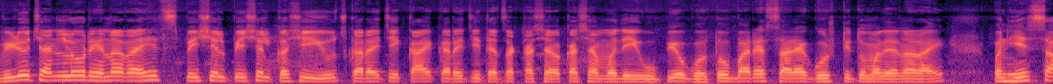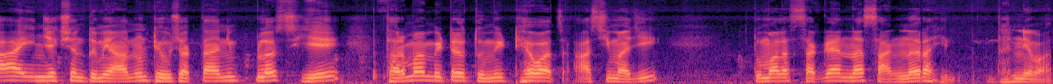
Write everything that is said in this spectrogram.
व्हिडिओ चॅनलवर येणार आहे स्पेशल पेशल कसे यूज करायचे काय करायचे त्याचा कशा कशामध्ये उपयोग होतो बऱ्याच साऱ्या गोष्टी तुम्हाला येणार आहे. पण हे सहा इंजेक्शन तुम्ही आणून ठेवू शकता आणि प्लस हे थर्मामीटर तुम्ही ठेवाच अशी माझी तुम्हाला सगळ्यांना सांगणं राहील. धन्यवाद.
